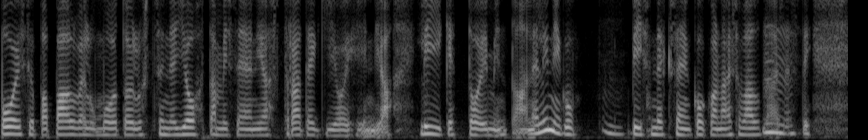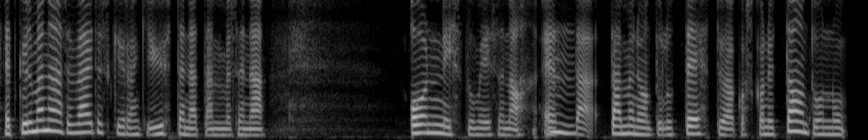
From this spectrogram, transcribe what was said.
pois jopa palvelumuotoilusta sinne johtamiseen ja strategioihin ja liiketoimintaan. Eli niin kuin mm. bisnekseen kokonaisvaltaisesti. Mm. Että kyllä mä näen sen väitöskirjankin yhtenä tämmöisenä – onnistumisena, mm. että mm. tämmöinen on tullut tehtyä, koska nyt tämä on tuonut,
